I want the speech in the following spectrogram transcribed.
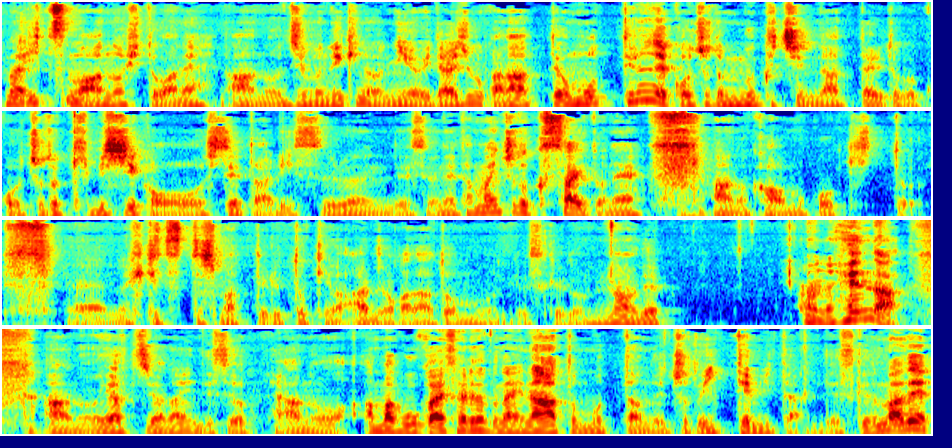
まあ、いつもあの人はねあの自分の息の匂い大丈夫かなって思ってるのでこうちょっと無口になったりとかこうちょっと厳しい顔をしてたりするんですよね。たまにちょっと臭いとねあの顔もこうきっと、えー引きつってしまってる時があるのかなと思うんですけど。なのであの、変な、あの、やつじゃないんですよ。あの、あんま誤解されたくないなと思ったので、ちょっと行ってみたんですけど、まあで、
